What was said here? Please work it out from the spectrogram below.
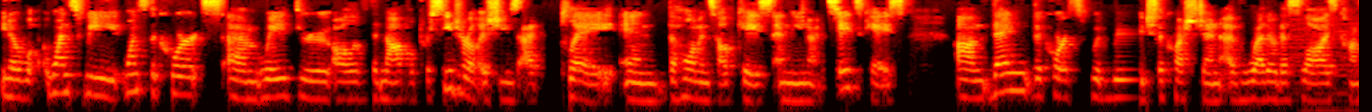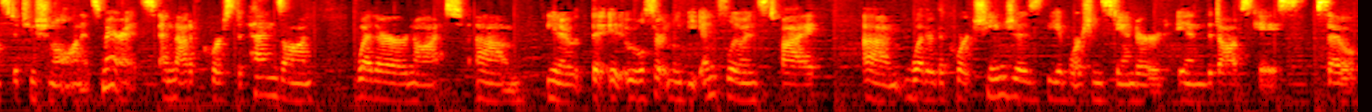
you know once we once the courts um, wade through all of the novel procedural issues at play in the Whole Woman's Health case and the United States case, um, then the courts would reach the question of whether this law is constitutional on its merits. And that, of course, depends on whether or not, um, you know, it, will certainly be influenced by whether the court changes the abortion standard in the Dobbs case. So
